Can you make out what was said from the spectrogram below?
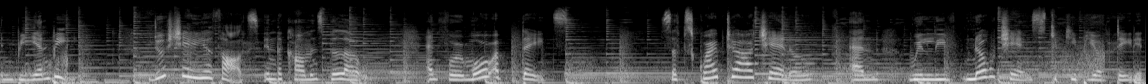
in B&B. Do share your thoughts in the comments below. And for more updates, subscribe to our channel and we'll leave no chance to keep you updated.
